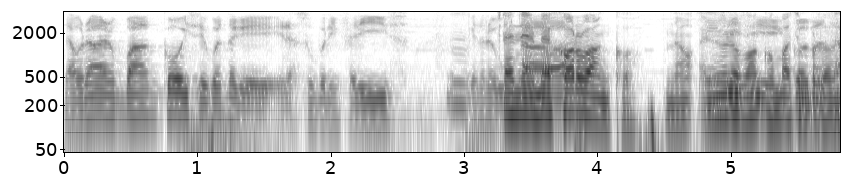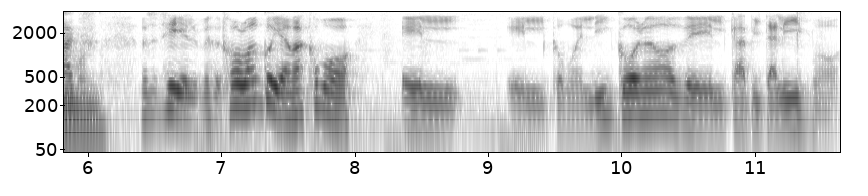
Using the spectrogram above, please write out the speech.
laburaba en un banco y se dio cuenta que era súper infeliz, Mm. que no le gustaba. En el mejor banco, ¿no? Sí, en uno de los bancos sí, más importantes del mundo. No sé, sí, el mejor banco y además como el, el, como el icono del capitalismo.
